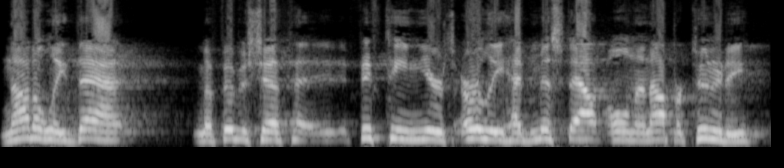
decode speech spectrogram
Not only that, Mephibosheth, eh, 15 years early, had missed out on an opportunity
